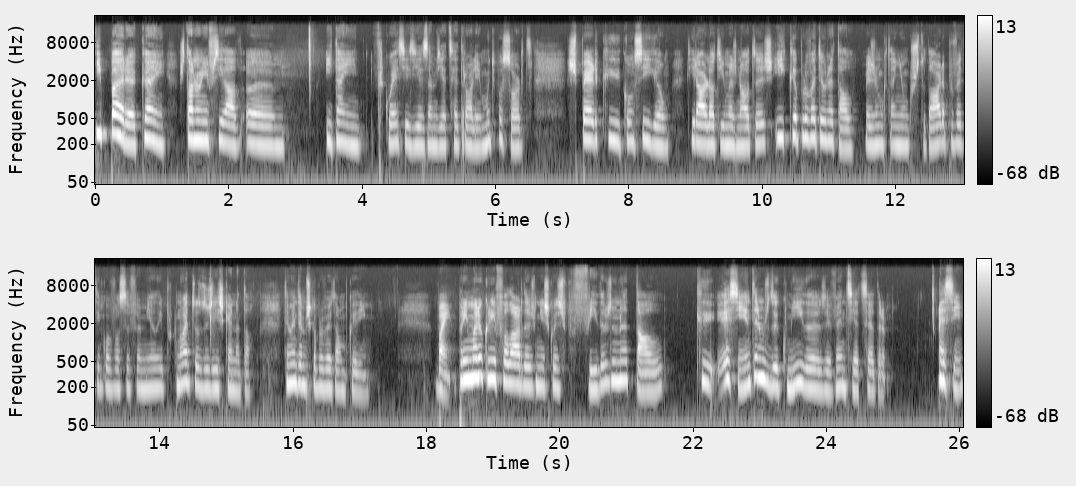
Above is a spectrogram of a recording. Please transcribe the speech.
E para quem está na universidade uh, e tem frequências e exames e etc., olhem, muito boa sorte. Espero que consigam tirar ótimas notas e que aproveitem o Natal. Mesmo que tenham que estudar, aproveitem com a vossa família, porque não é todos os dias que é Natal. Também temos que aproveitar um bocadinho. Bem, primeiro eu queria falar das minhas coisas preferidas no Natal, que é assim, em termos de comidas, eventos e etc. É assim,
